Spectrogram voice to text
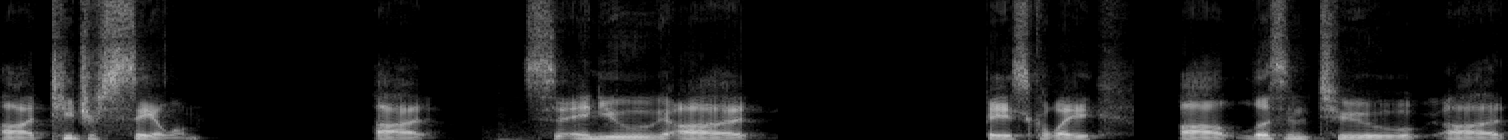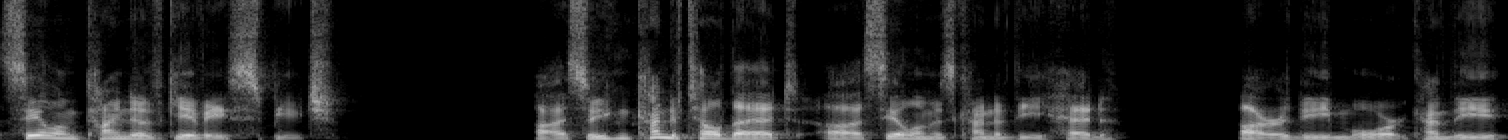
uh, teacher Salem, uh, and you uh, basically uh, listen to uh, Salem kind of give a speech. Uh, so you can kind of tell that uh, Salem is kind of the head, uh, or the more kind of the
